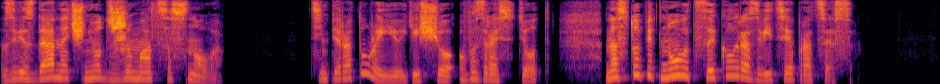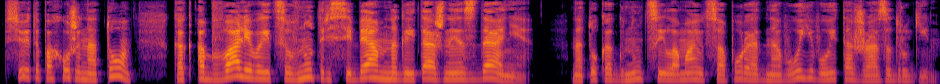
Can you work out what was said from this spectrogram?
звезда начнет сжиматься снова температура ее еще возрастет, наступит новый цикл развития процесса. Все это похоже на то, как обваливается внутрь себя многоэтажное здание, на то, как гнутся и ломаются опоры одного его этажа за другим.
